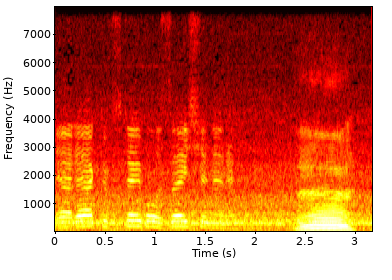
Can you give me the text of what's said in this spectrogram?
It had active stabilization in it. Ah.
